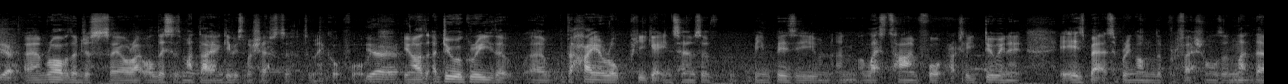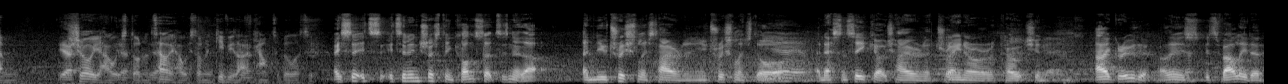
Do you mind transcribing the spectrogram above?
Yeah. Um, rather than just say, all right, well, this is my diet and give it to my chefs to, to make up for. Yeah, yeah. You know, I, I do agree that um, the higher up you get in terms of being busy and, and less time for actually doing it, it is better to bring on the professionals and let them Yeah, show you how it's yeah, done and yeah. tell you how it's done and give you that accountability. It's, it's, it's an interesting concept, isn't it? That a nutritionalist hiring a nutritionalist or Yeah, yeah. an S&C coach hiring a trainer or a coach. And I agree with you. I think it's, it's valid. And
